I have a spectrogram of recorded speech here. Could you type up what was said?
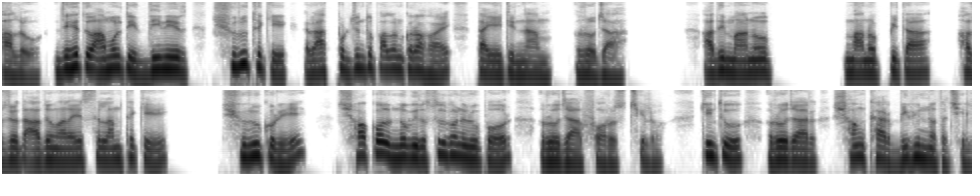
আলো। যেহেতু আমলটি দিনের শুরু থেকে রাত পর্যন্ত পালন করা হয়, তাই এটির নাম রোজা। আদি মানব মানব পিতা হজরত আদম আলাইসাল্লাম থেকে শুরু করে সকল নবী রসুলগণের উপর রোজা ফরজ ছিল। কিন্তু রোজার সংখ্যার বিভিন্নতা ছিল।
